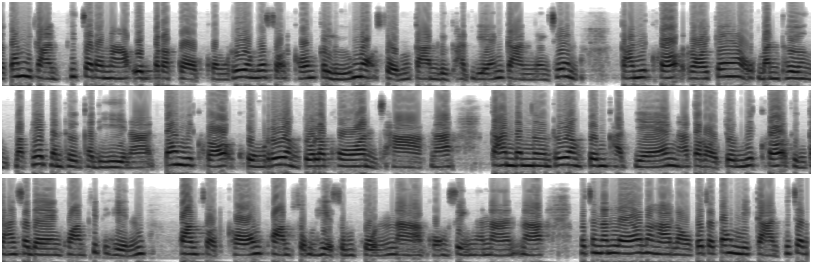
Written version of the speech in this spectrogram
จะต้องมีการพิจารณาองค์ประกอบของเรื่องว่าสอดคล้องกันหรือเหมาะสมกันหรือขัดแย้งกัน อย่างเช่น การวิเคราะห์ร้อยแก้ว บันเทิง ประเภทบันเทิงคดีนะต้องวิเคราะห์โครงเรื่องตัวละครฉากนะการดำเนินเรื่องปมขัดแย้งนะตลอดจนวิเคราะห์ถึงการแสดงความคิดเห็น ความสอดคล้องความสมเหตุสมผลนะของสิ่งนั้นๆนะเพราะฉะนั้นแล้วนะคะเราก็จะต้องมีการพิจาร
